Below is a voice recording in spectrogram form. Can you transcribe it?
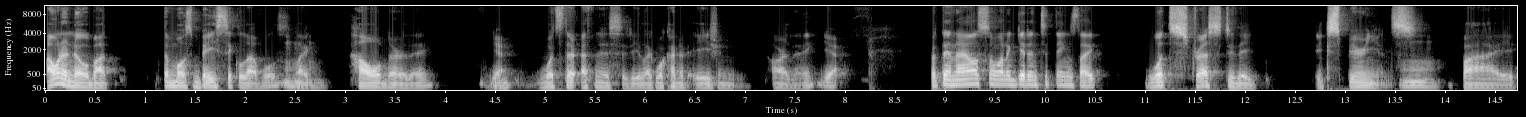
I want to know about the most basic levels, Mhm, like how old are they? Yeah. What's their ethnicity? Like what kind of Asian are they? Yeah. But then I also want to get into things like what stress do they experience Mm. by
